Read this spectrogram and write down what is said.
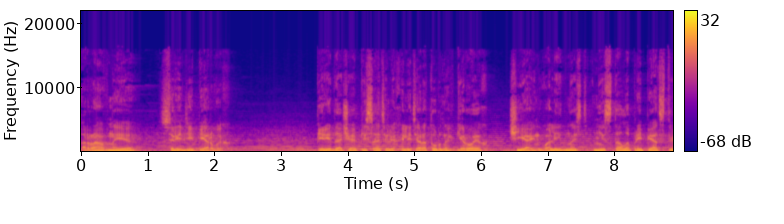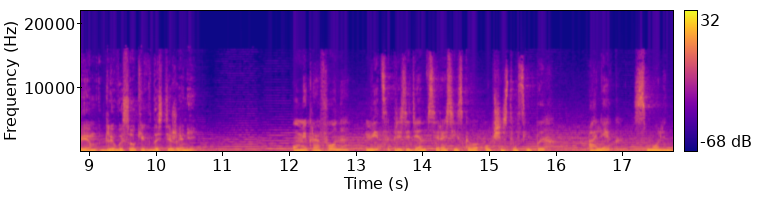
Равные среди первых. Передача о писателях и литературных героях, чья инвалидность не стала препятствием для высоких достижений. У микрофона вице-президент Всероссийского общества слепых Олег Смолин.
